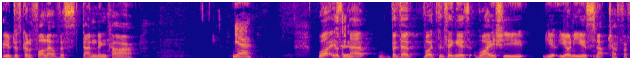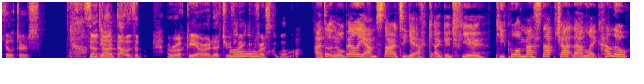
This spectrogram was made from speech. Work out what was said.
You're just going to fall out of a standing car. yeah. What is? Uh, but the what the thing is, why is she? You, you only use Snapchat for filters. So that, that was a, a rookie error that she was making. Oh. First of all, I don't know, Billy. I'm starting to get a, a good few people on my Snapchat that I'm like, hello.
